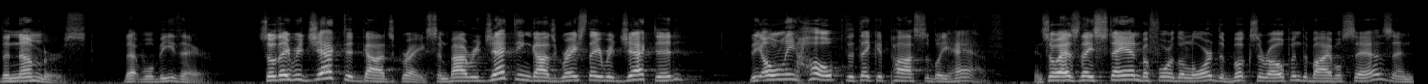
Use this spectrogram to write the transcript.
the numbers that will be there. So they rejected God's grace, and by rejecting God's grace, they rejected the only hope that they could possibly have. And so as they stand before the Lord, the books are opened, the Bible says, and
